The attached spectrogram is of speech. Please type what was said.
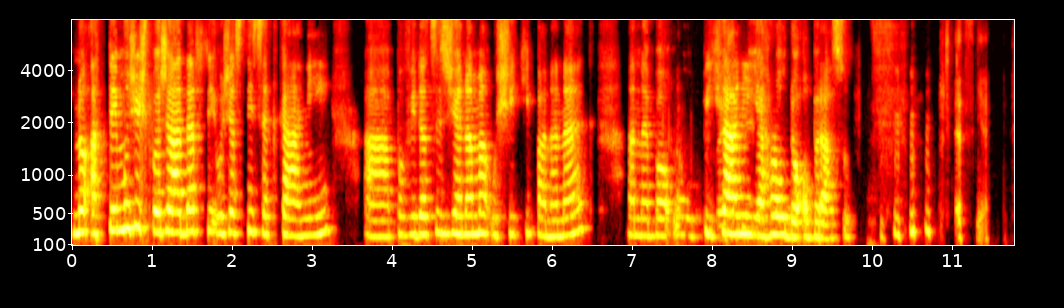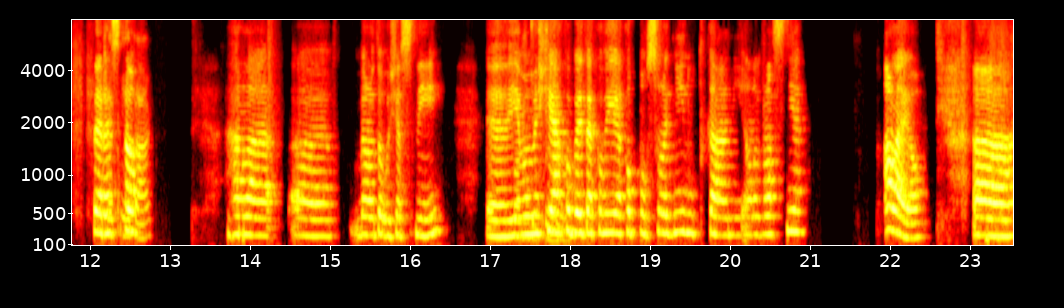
No a ty můžeš pořádat ty úžasné setkání a povídat si s ženama u šití panenek anebo u píchání jehlou do obrazu. Přesně. Přesně Ale uh, bylo to úžasný. Uh, já mám ještě jakoby takový jako poslední nutkání, ale vlastně ale jo. Uh,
